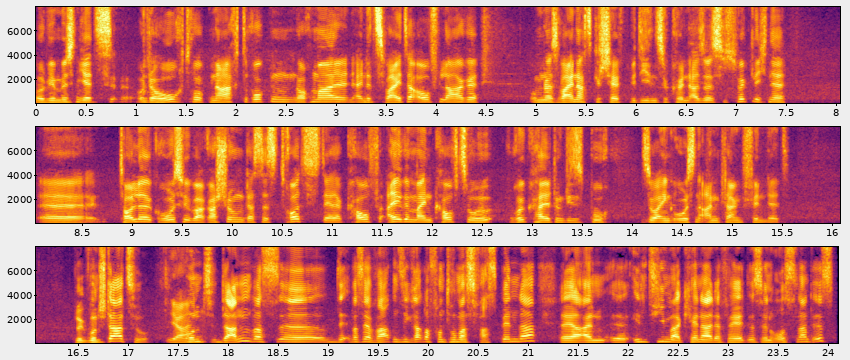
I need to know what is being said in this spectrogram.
Und wir müssen jetzt unter Hochdruck nachdrucken, nochmal eine zweite Auflage, um das Weihnachtsgeschäft bedienen zu können. Also es ist wirklich eine äh, tolle, große Überraschung, dass es trotz der Kauf, allgemeinen Kaufzurückhaltung dieses Buch so einen großen Anklang findet. Glückwunsch dazu. Ja. Und dann, was, äh, was erwarten Sie gerade noch von Thomas Fassbender, der ja ein äh, intimer Kenner der Verhältnisse in Russland ist?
